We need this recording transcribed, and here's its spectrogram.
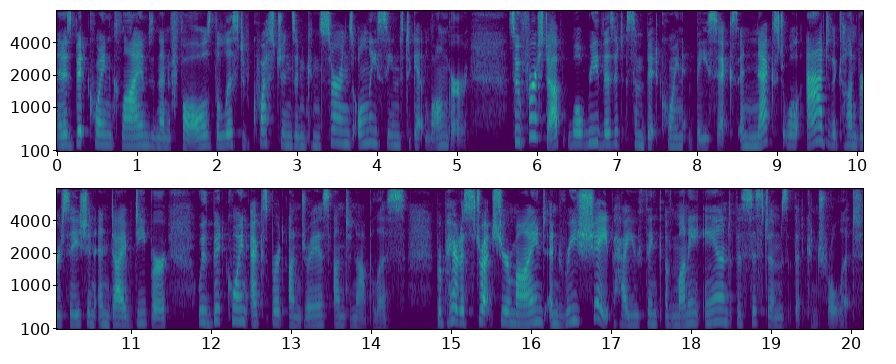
And as Bitcoin climbs and then falls, the list of questions and concerns only seems to get longer. So, first up, we'll revisit some Bitcoin basics, and next, we'll add to the conversation and dive deeper with Bitcoin expert Andreas Antonopoulos. Prepare to stretch your mind and reshape how you think of money and the systems that control it.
